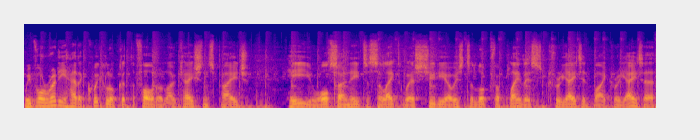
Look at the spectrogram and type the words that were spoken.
We've already had a quick look at the folder locations page here you also need to select where Studio is to look for playlists created by Creator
